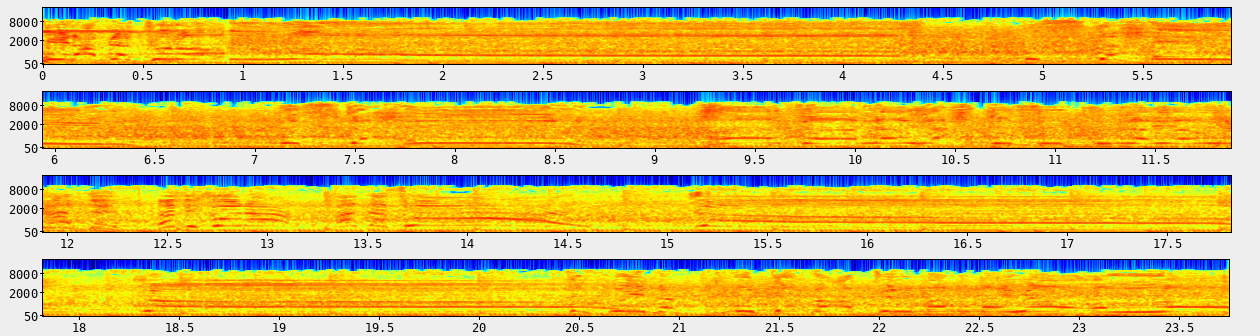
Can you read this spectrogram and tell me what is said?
بيلعب للكرة مستحيل مستحيل هذا لا يحدث كل يوم هذه كرة التسويق تفويضة متابعة في المرمى يا الله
